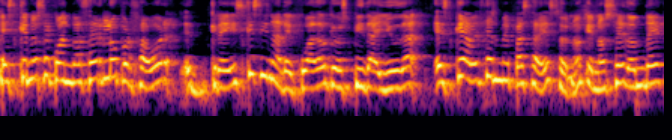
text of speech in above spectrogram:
es que no sé cuándo hacerlo, por favor, eh, ¿creéis que es inadecuado que os pida ayuda? Es que a veces me pasa eso, ¿no? Que no sé dónde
